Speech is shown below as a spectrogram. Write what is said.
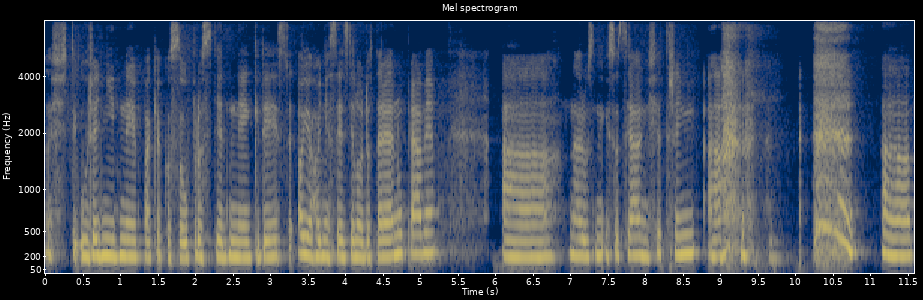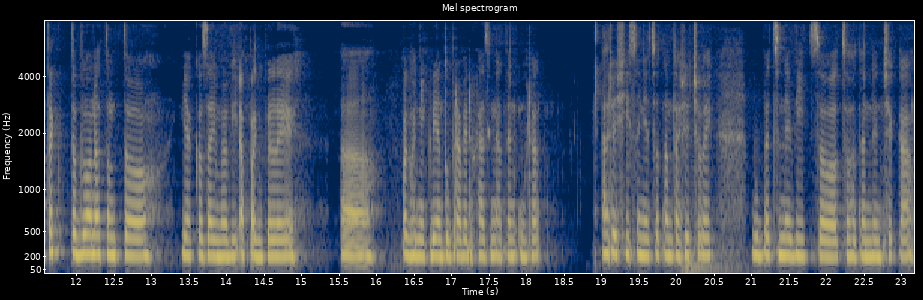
až ty úřední dny, pak jako jsou prostě dny, kdy se, o jo, hodně se jezdilo do terénu právě a na různé i sociální šetření a A tak to bylo na tomto jako zajímavý a pak byly, a pak hodně klientů právě dochází na ten úřad a řeší se něco tam, takže člověk vůbec neví, co, co ho ten den čeká,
